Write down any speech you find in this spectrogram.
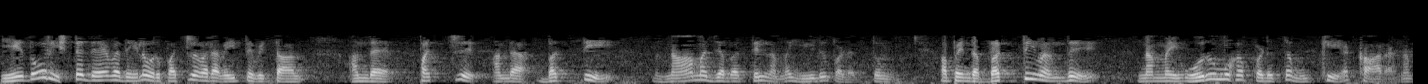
ஏதோ ஒரு இஷ்ட தேவதையில ஒரு பற்று வர வைத்து விட்டால் அந்த பற்று அந்த பக்தி நாம ஜபத்தில் நம்ம ஈடுபடுத்தும். அப்ப இந்த பக்தி வந்து நம்மை ஒருமுகப்படுத்த முக்கிய காரணம்.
